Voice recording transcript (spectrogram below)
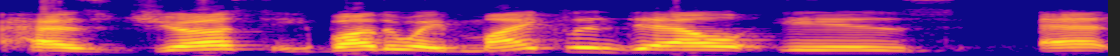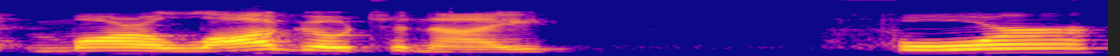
has just, by the way, Mike Lindell is at Mar a Lago tonight for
